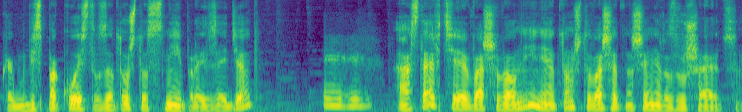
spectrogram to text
как бы беспокойство за то, что с ней произойдет, Мгм. а оставьте ваше волнение о том, что ваши отношения разрушаются.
